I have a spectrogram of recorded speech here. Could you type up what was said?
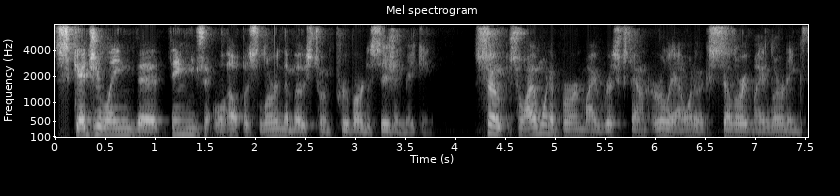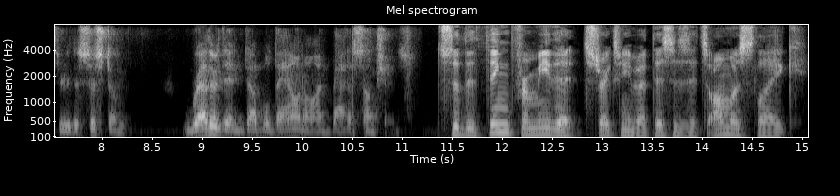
scheduling the things that will help us learn the most to improve our decision making. So, so I want to burn my risks down early. I want to accelerate my learning through the system rather than double down on bad assumptions. So the thing for me that strikes me about this is it's almost like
